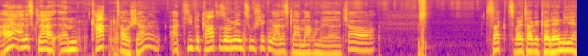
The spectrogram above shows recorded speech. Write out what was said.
ah, alles klar, ähm, Kartentausch, ja? Aktive Karte sollen wir Ihnen zuschicken? Alles klar, machen wir. Ciao. Zack, zwei Tage kein Handy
